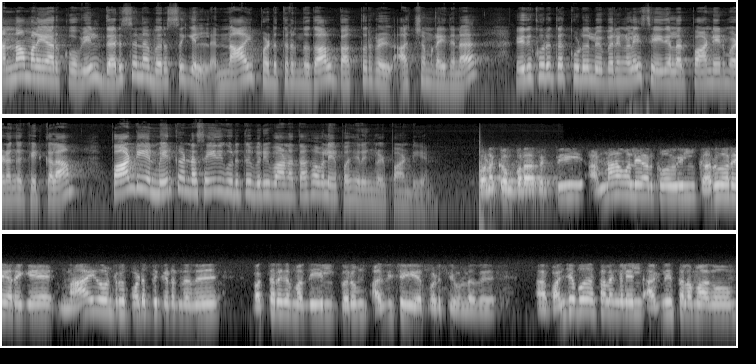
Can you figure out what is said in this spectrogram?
அண்ணாமலையார் கோவிலில் தரிசன வரிசையில் நாய் படுத்திருந்ததால் பக்தர்கள் அச்சமடைந்தனர். இது குறித்த கூடுதல் விவரங்களை செய்தியாளர் பாண்டியன் வழங்க கேட்கலாம். பாண்டியன் மேற்கண்ட செய்தி குறித்து விரிவான தகவலை பகிருங்கள் பாண்டியன். வணக்கம் பராசக்தி. அண்ணாமலையார் கோவில் கருவறை அருகே நாய் ஒன்று படுத்து கிடந்தது பக்தர்கள் மத்தியில் பெரும் அதிர்ச்சியை ஏற்படுத்தியுள்ளது. பஞ்சபூத ஸ்தலங்களில் அக்னிஸ்தலமாகவும்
